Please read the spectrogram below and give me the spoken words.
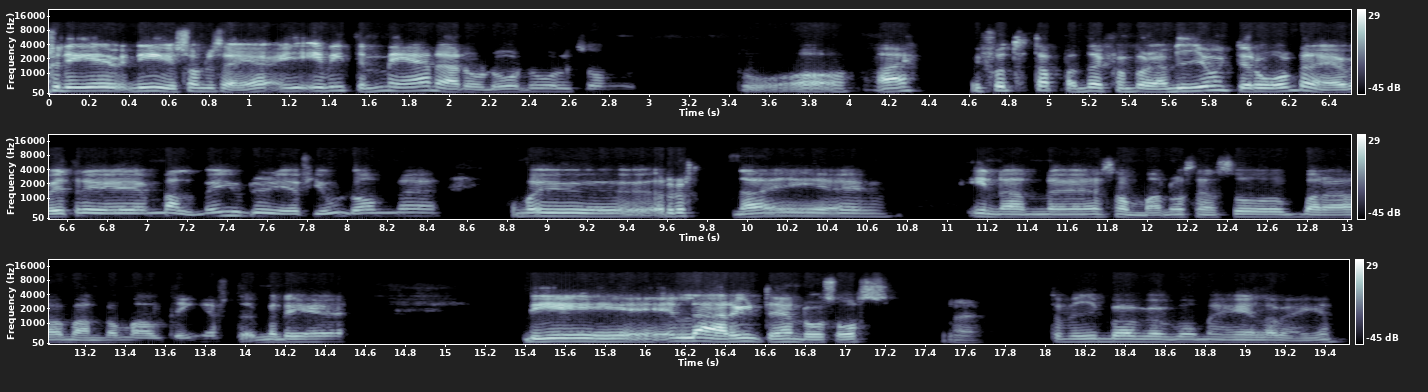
för det är, det är ju som du säger, är vi inte med där då, då, då, liksom, då nej, vi får inte tappa det från början. Vi har inte råd med det. Jag vet det, Malmö gjorde det i fjol. De, de var ju ruttna i, innan eh, sommaren och sen så bara vann de allting efter. Men det, det lär ju inte hända hos oss. Nej. Så vi behöver vara med hela vägen.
